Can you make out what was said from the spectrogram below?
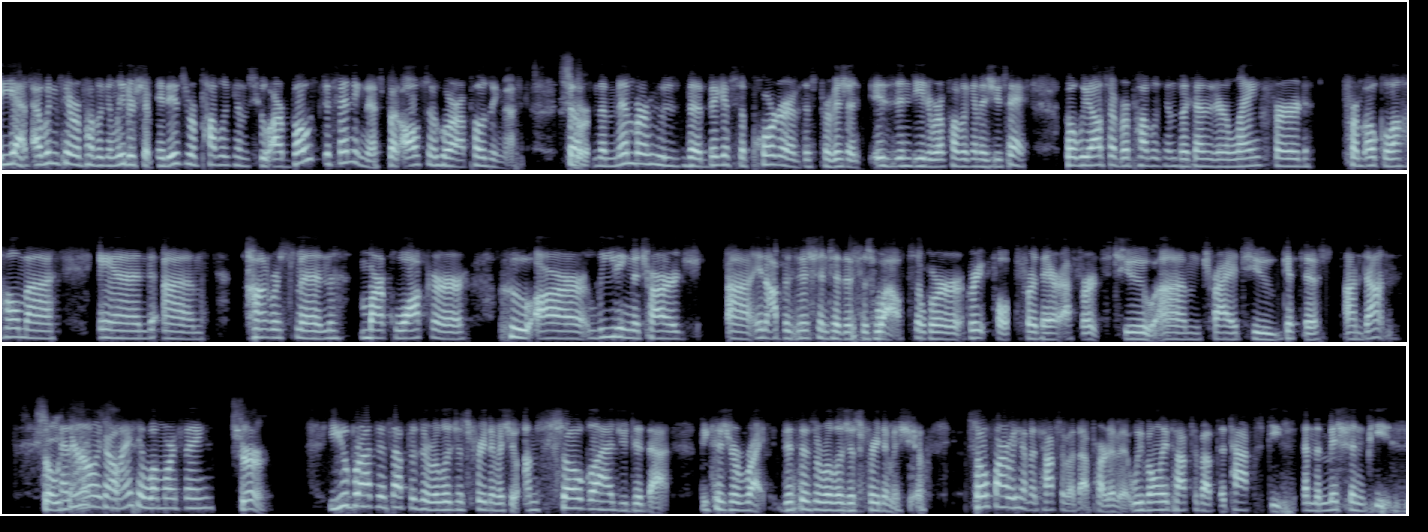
Yes, I wouldn't say Republican leadership. It is Republicans who are both defending this, but also who are opposing this. So Sure. the member who's the biggest supporter of this provision is indeed a Republican, as you say. But we also have Republicans like Senator Lankford from Oklahoma and um, Congressman Mark Walker who are leading the charge uh, in opposition to this as well. So we're grateful for their efforts to um, try to get this undone. So And Alex, Cal- can I say one more thing? sure. You brought this up as a religious freedom issue. I'm so glad you did that because you're right. This is a religious freedom issue. So far, we haven't talked about that part of it. We've only talked about the tax piece and the mission piece.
